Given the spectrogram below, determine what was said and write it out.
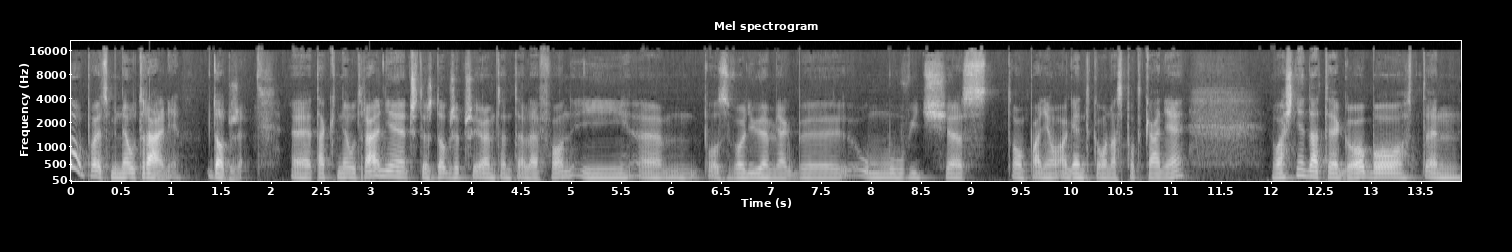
no powiedzmy neutralnie, dobrze. E, tak neutralnie, czy też dobrze przyjąłem ten telefon i um, pozwoliłem jakby umówić się z tą panią agentką na spotkanie. Właśnie dlatego, bo ten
